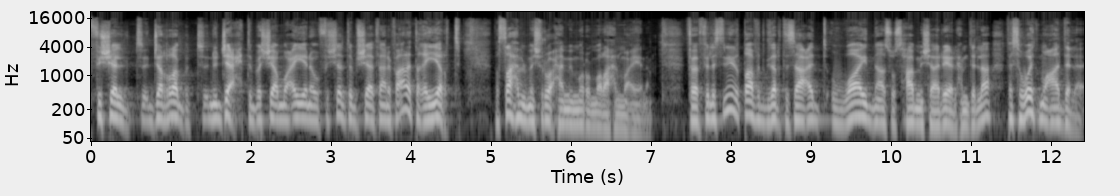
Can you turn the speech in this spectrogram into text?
فشلت جربت نجحت بأشياء معينة وفشلت بأشياء ثانية فأنا تغيرت. فصاحب المشروع هم يمر بمراحل معينة. ففي السنين اللي طافت قدرت أساعد وايد ناس وأصحاب مشاريع الحمد لله. فسويت معادلة.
